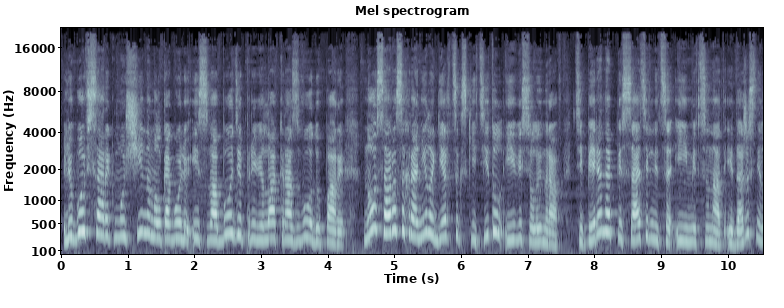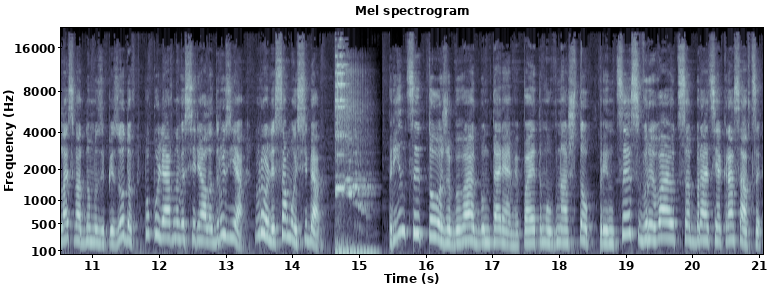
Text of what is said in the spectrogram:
Любовь Сары к мужчинам, алкоголю и свободе привела к разводу пары, но Сара сохранила герцогский титул и веселый нрав. Теперь она писательница и меценат, и даже снялась в одном из эпизодов популярного сериала «Друзья» в роли самой себя. Принцы тоже бывают бунтарями, поэтому в наш топ принцесс вырываются братья-красавцы,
